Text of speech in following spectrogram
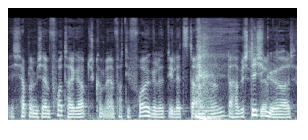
Ich habe nämlich einen Vorteil gehabt. Ich konnte mir einfach die Folge, die letzte anhören. Da habe ich dich gehört.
